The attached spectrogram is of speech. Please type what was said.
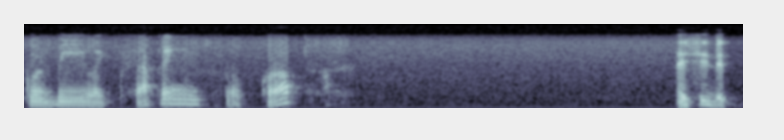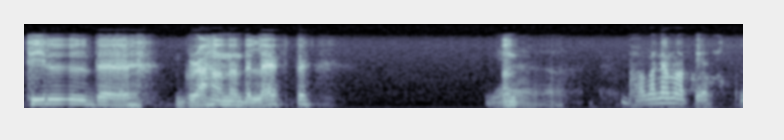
could be like saplings or crops? I see the till the ground on the left. Yeah भवनमपि अस्ति।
